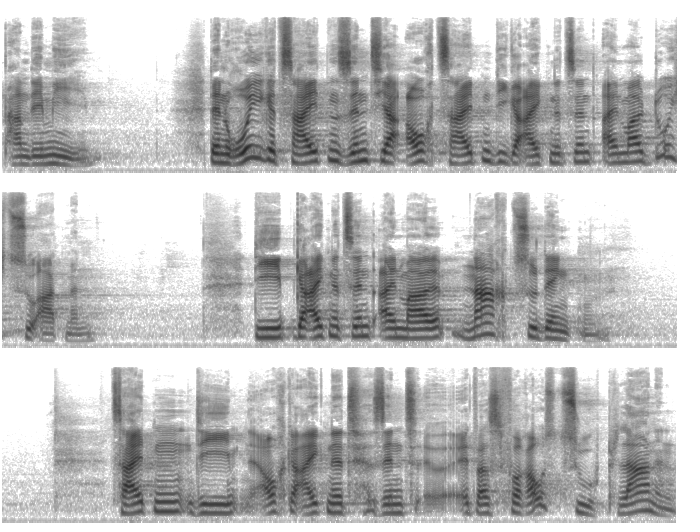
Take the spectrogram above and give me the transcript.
Pandemie. Denn ruhige Zeiten sind ja auch Zeiten, die geeignet sind, einmal durchzuatmen, die geeignet sind, einmal nachzudenken. Zeiten, die auch geeignet sind, etwas vorauszuplanen.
